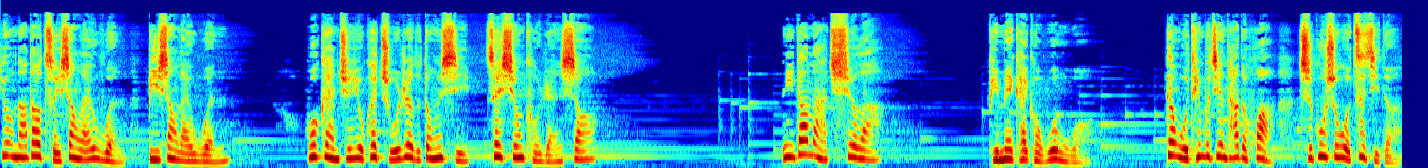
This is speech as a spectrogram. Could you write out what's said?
又拿到嘴上来吻，鼻上来闻。我感觉有块灼热的东西在胸口燃烧。你到哪去了？平妹开口问我，但我听不见她的话，只顾说我自己的。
